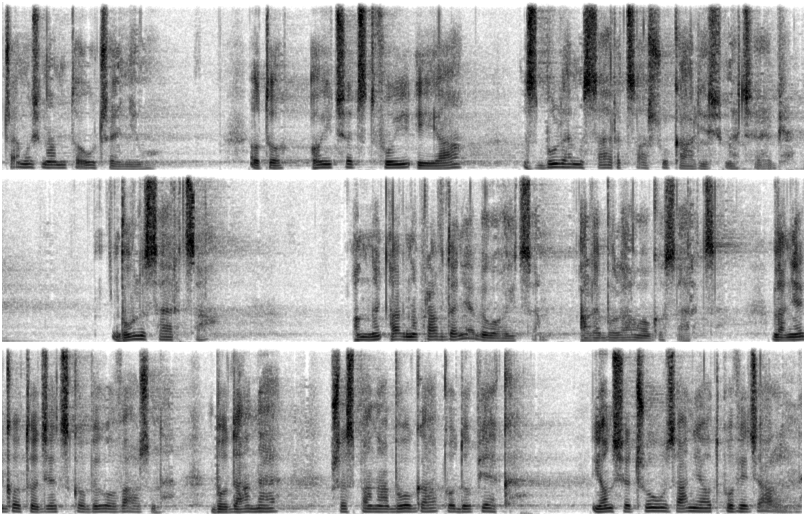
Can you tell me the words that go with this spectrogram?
czemuś nam to uczynił? Oto ojciec Twój i ja z bólem serca szukaliśmy Ciebie. Ból serca. On tak naprawdę nie był ojcem, ale bolało go serce. Dla niego to dziecko było ważne, bo dane przez Pana Boga pod opiekę. I on się czuł za nie odpowiedzialny.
